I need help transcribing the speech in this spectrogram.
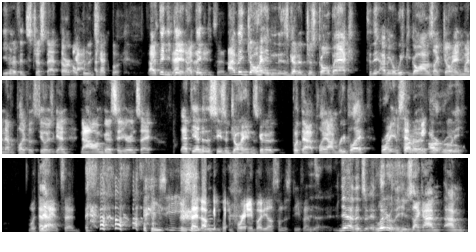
even if it's just that third Open guy." Open the checkbook. I, I think exactly he did. I think I think Joe Haden is going to just go back to the. I mean, a week ago I was like, Joe Haden might never play for the Steelers again. Now I'm going to sit here and say, at the end of the season, Joe Haden's going to put that play on replay right in front of Art Rooney. What that yeah. man said. he, he said, "I'm getting paid before anybody else on this defense." Yeah, that's literally. He's like, "I'm, I'm."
